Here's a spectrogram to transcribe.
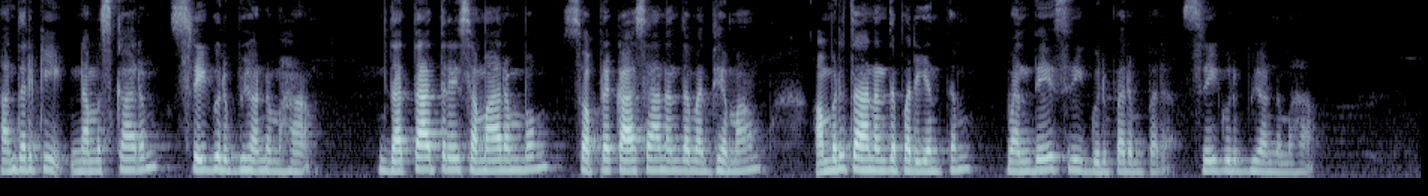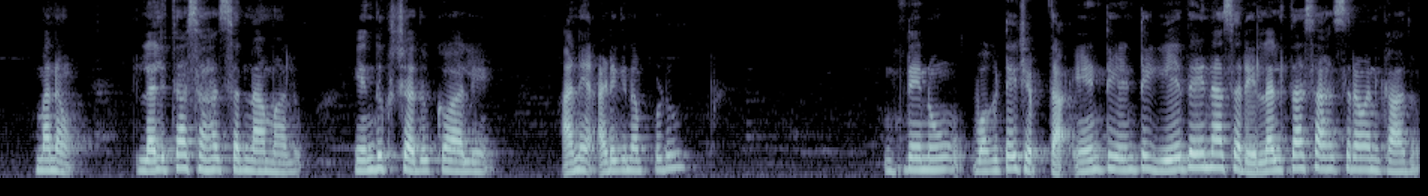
అందరికీ నమస్కారం. శ్రీ గురుభ్యో నమ. దత్తాత్రేయ సమారంభం స్వప్రకాశానంద మధ్యమాం అమృతానంద పర్యంతం. వందే శ్రీ గురు పరంపర. శ్రీ గురుభ్యో నమ. మనం లలితా సహస్రనామాలు ఎందుకు చదువుకోవాలి అని అడిగినప్పుడు నేను ఒకటే చెప్తా. ఏంటి అంటే ఏదైనా సరే లలితా సహస్రం అని కాదు.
